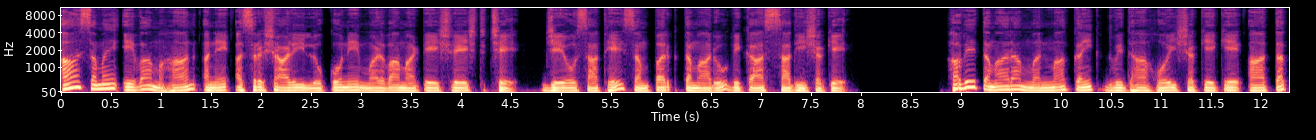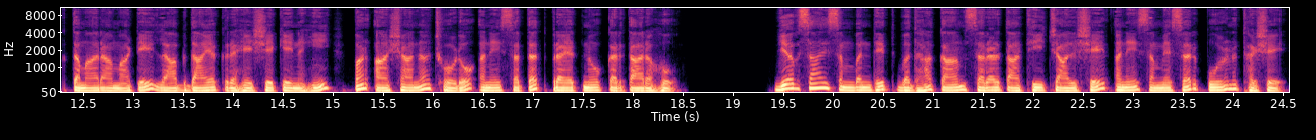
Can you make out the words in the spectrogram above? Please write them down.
આ સમય એવા મહાન અને અસરશાળી લોકોને મળવા માટે શ્રેષ્ઠ છે, જેઓ સાથે સંપર્ક તમારો વિકાસ સાધી શકે. હવે તમારા મનમાં કંઈક દ્વિધા હોઈ શકે કે આ તક તમારા માટે લાભદાયક રહેશે કે નહીં, પણ આશા ન છોડો અને સતત પ્રયત્નો કરતા રહો. વ્યવસાય સંબંધિત બધા કામ સરળતાથી ચાલશે અને સમયસર પૂર્ણ થશે.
